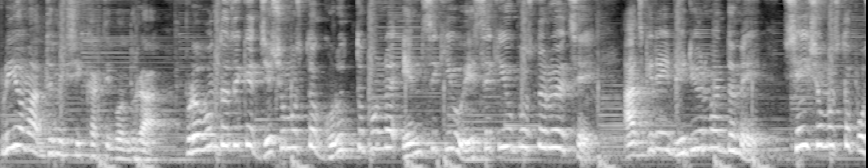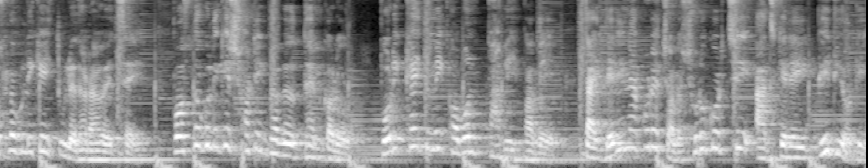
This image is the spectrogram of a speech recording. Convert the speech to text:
প্রিয় মাধ্যমিক শিক্ষার্থী বন্ধুরা, প্রবন্ধ থেকে যে সমস্ত গুরুত্বপূর্ণ এমসিকিউ, এসএকিউ প্রশ্ন রয়েছে, আজকের এই ভিডিওর মাধ্যমে সেই সমস্ত প্রশ্নগুলিকেই তুলে ধরা হয়েছে। প্রশ্নগুলিকে সঠিকভাবে অধ্যয়ন করো, পরীক্ষায় তুমি কমন পাবেই পাবে। তাই দেরি না করে চলো শুরু করছি আজকের এই ভিডিওটি।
